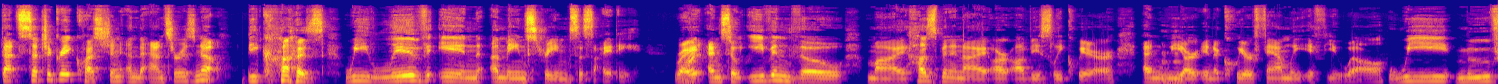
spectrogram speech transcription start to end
That's such a great question. And the answer is no, because we live in a mainstream society. Right? right? And so, even though my husband and I are obviously queer and mm-hmm. we are in a queer family, if you will, we move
